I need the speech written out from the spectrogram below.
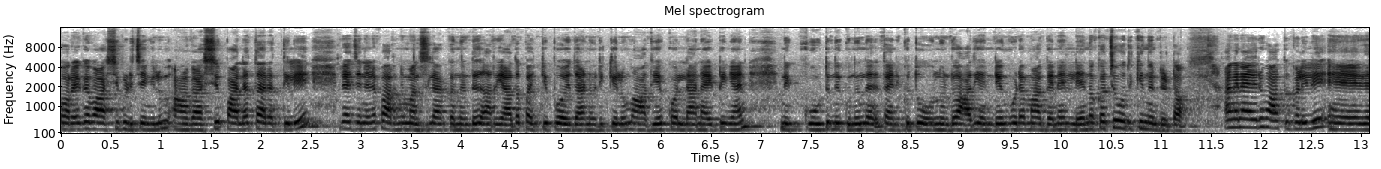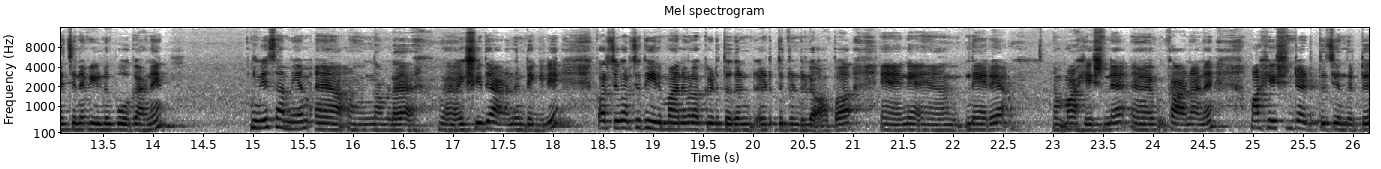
കുറേയൊക്കെ വാശി പിടിച്ചെങ്കിലും ആകാശ് പല തരത്തിൽ രചനനെ പറഞ്ഞ് മനസ്സിലാക്കുന്നുണ്ട്. അറിയാതെ പറ്റിപ്പോയതാണ് ഒരിക്കലും. ആദ്യം കൊല്ലാനായിട്ട് ഞാൻ കൂട്ട് നിൽക്കുന്നു തനിക്ക് തോന്നുന്നുണ്ടോ. ആദ്യം എന്റെയും കൂടെ മകനല്ലേ എന്നൊക്കെ ചോദിക്കുന്നുണ്ട് കേട്ടോ. അങ്ങനെ ആ ഒരു വാക്കുകളിൽ രചന വീണു പോകുകയാണ് ഇനി സമയം നമ്മളെ ഇഷിതയാണെന്നുണ്ടെങ്കിൽ കുറച്ച് കുറച്ച് തീരുമാനങ്ങളൊക്കെ എടുത്തത് എടുത്തിട്ടുണ്ടല്ലോ. അപ്പോൾ നേരെ മഹേഷിനെ കാണാണ്. മഹേഷിന്റെ അടുത്ത് ചെന്നിട്ട്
